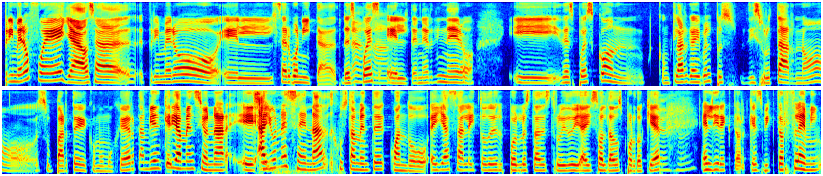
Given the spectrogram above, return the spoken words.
Primero fue ella, o sea, primero el ser bonita, después el tener dinero y después con, con, Clark Gable, pues disfrutar, ¿no? Su parte como mujer. También quería mencionar, eh, hay una escena justamente cuando ella sale y todo el pueblo está destruido y hay soldados por doquier. El director, que es Víctor Fleming,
